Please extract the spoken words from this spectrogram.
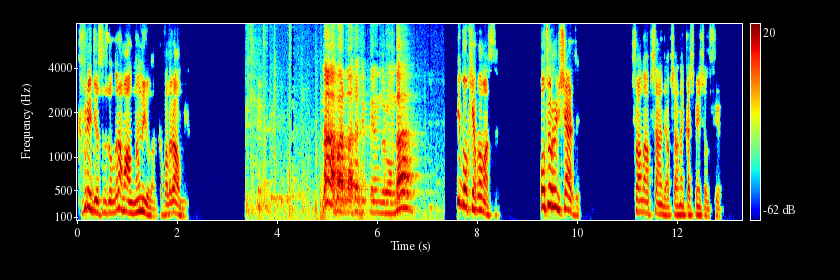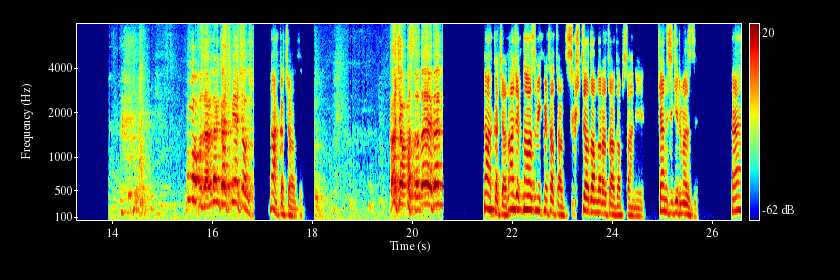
Küfür ediyorsunuz onlara ama anlamıyorlar. Kafaları almıyor. Ne yapardı Atatürk benim durumumda? Bir bok yapamazdı. Oturur içerdi. Şu anda hapishanede. Hapishaneden kaçmaya çalışıyor. Bu hapishaneden kaçmaya çalıştı. Nah kaçardı. Kaçamazsa da efendim Nah kaçardı. Ancak Nazım Hikmet atardı. Sıkıştığı adamlar atardı hapishaneye. Kendisi girmezdi. He?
